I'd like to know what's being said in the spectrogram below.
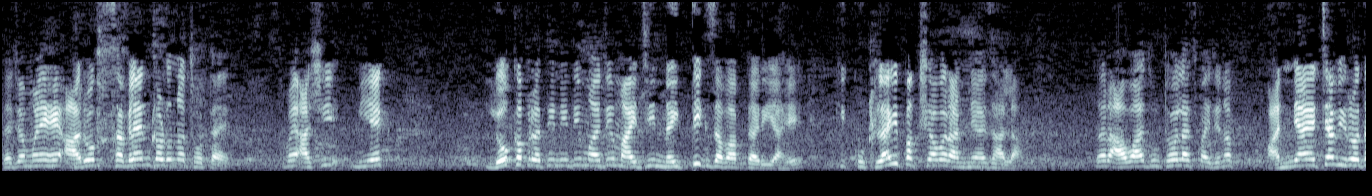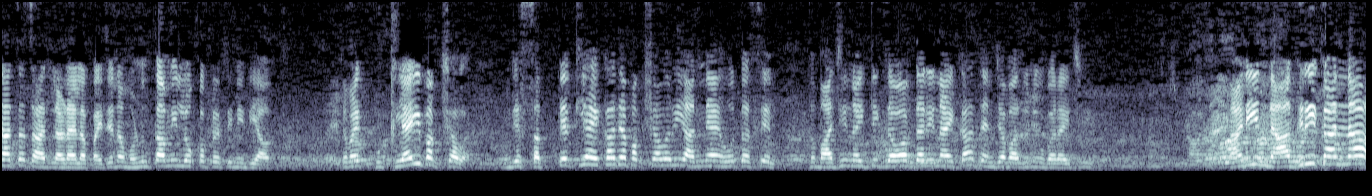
त्याच्यामुळे हे आरोप सगळ्यांकडूनच होत आहेत. त्यामुळे अशी मी एक लोकप्रतिनिधी माझी माझी नैतिक जबाबदारी आहे की कुठल्याही पक्षावर अन्याय झाला तर आवाज उठवलाच पाहिजे ना. अन्यायाच्या विरोधातच आज लढायला पाहिजे ना. म्हणून तर आम्ही लोकप्रतिनिधी आहोत? त्यामुळे कुठल्याही पक्षावर म्हणजे सत्तेतल्या एखाद्या पक्षावरही अन्याय होत असेल तर माझी नैतिक जबाबदारी नाही का त्यांच्या बाजूने उभं राहायची? आणि नागरिकांना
